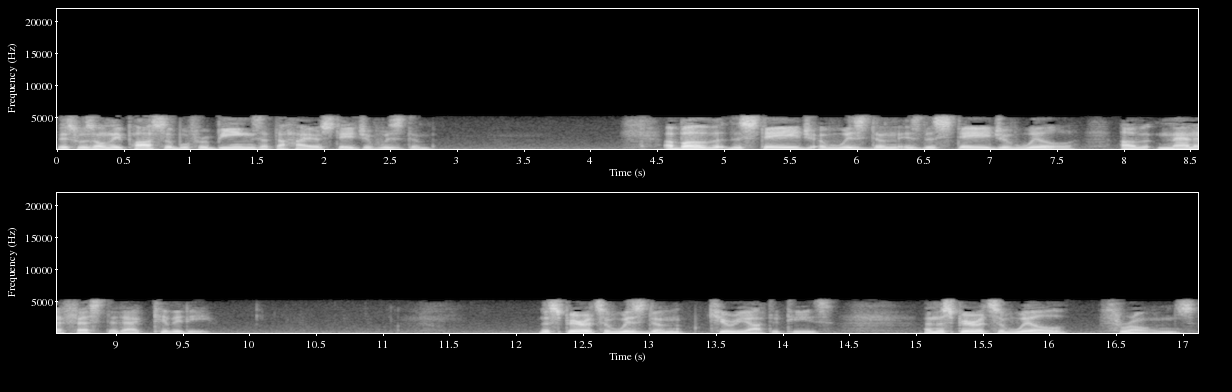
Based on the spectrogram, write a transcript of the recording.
This was only possible for beings at the higher stage of wisdom. Above the stage of wisdom is the stage of will, of manifested activity. The spirits of wisdom, Kyriotetes, and the spirits of will, thrones,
